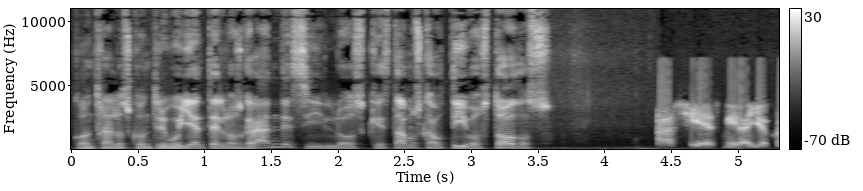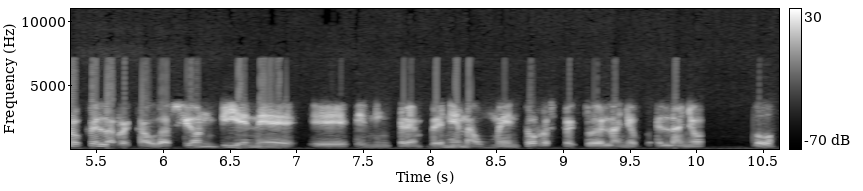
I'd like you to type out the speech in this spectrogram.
contra los contribuyentes, los grandes y los que estamos cautivos, todos. Así es, mira, yo creo que la recaudación viene eh, en viene en aumento respecto del año el año pasado.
